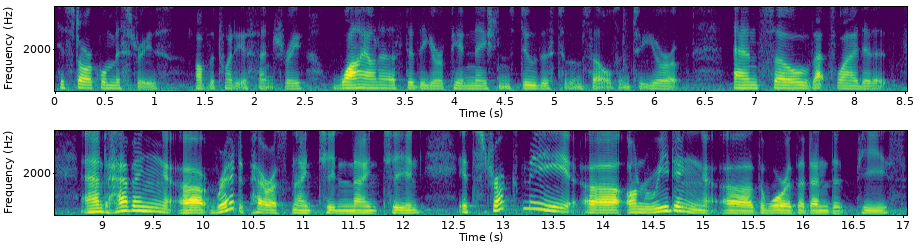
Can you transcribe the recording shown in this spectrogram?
historical mysteries of the 20th century. Why on earth did the European nations do this to themselves and to Europe? And so that's why I did it. And having uh, read Paris 1919, it struck me uh, on reading uh, The War That Ended Peace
